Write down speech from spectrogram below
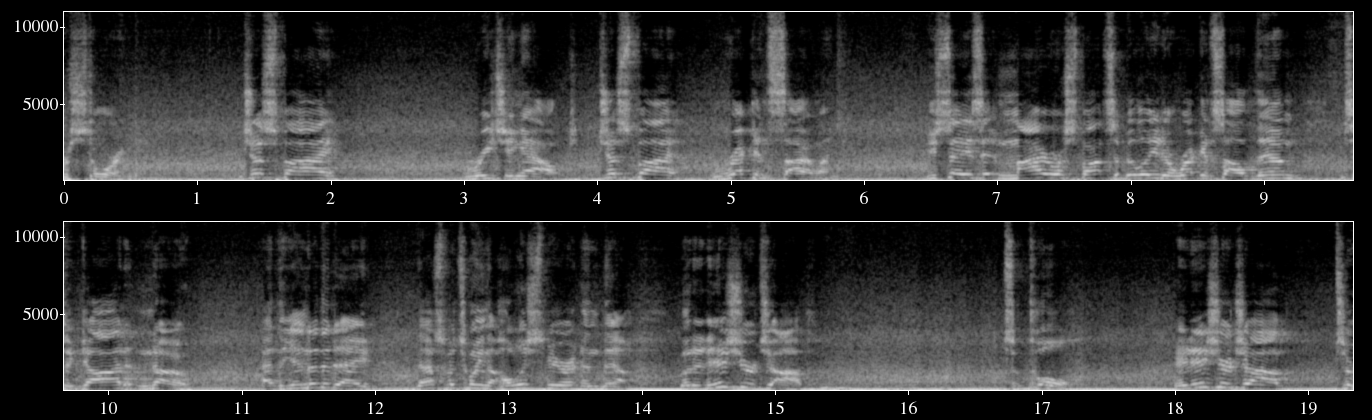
restoring, just by reaching out, just by reconciling. You say, is it my responsibility to reconcile them to God? No. At the end of the day, that's between the Holy Spirit and them. But it is your job to pull. It is your job to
